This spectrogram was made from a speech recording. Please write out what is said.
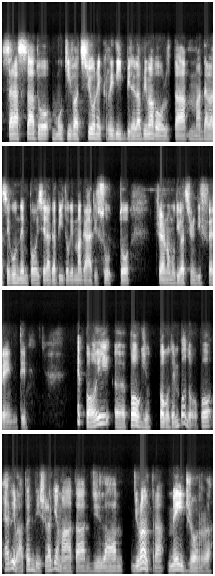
sarà stato motivazione credibile la prima volta, ma dalla seconda in poi si era capito che magari sotto c'erano motivazioni differenti. E poi, eh, pochi, poco tempo dopo, è arrivata invece la chiamata di, la, di un'altra major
